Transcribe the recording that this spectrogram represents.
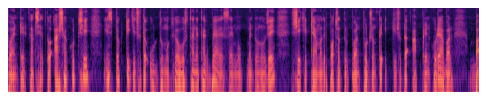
পয়েন্টের কাছে। তো আশা করছি স্টকটি কিছুটা ঊর্ধ্বমুখী অবস্থানে থাকবে আর এস মুভমেন্ট অনুযায়ী, সেক্ষেত্রে আমাদের পঁচাত্তর পয়েন্ট পর্যন্ত কিছুটা আপট্রেন্ড করে আবার বা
